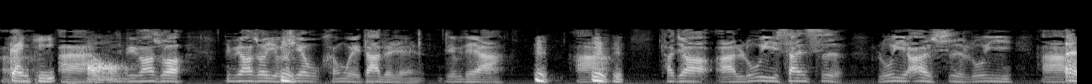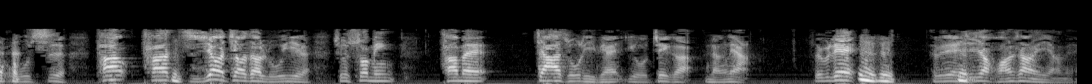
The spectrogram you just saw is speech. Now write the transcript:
啊。根基啊，哦你比方说，你比方说有些很伟大的人，对不对啊？嗯啊，嗯嗯他叫啊路易三世、路易二世、如意啊五世，他他只要叫到如意了，就说明他们家族里边有这个能量，对不对？嗯嗯对不对？嗯就像皇上一样的呀，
